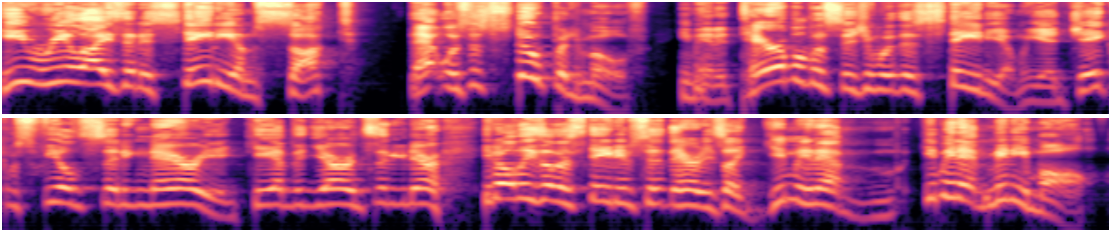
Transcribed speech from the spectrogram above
He realized that his stadium sucked. That was a stupid move. He made a terrible decision with his stadium. He had Jacobs Field sitting there, he had Camden Yard sitting there, He had all these other stadiums sitting there, and he's like, give me that, give me that mini mall.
